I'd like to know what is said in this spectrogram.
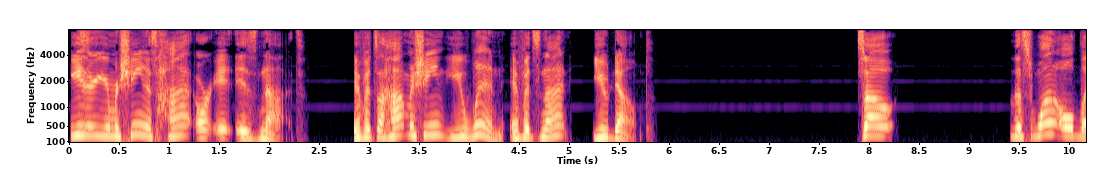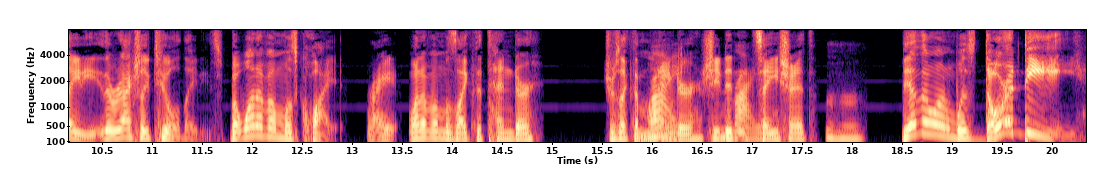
Either your machine is hot or it is not. If it's a hot machine, you win. If it's not, you don't. So, this one old lady, there were actually two old ladies, but one of them was quiet, right? One of them was like the tender. She was like the Right, minder. She didn't right. say shit. hmm The other one was Dora D,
